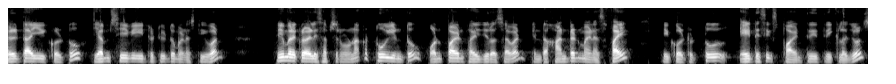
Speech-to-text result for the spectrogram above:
delta e equal to mcv into t2 minus t1 numerical value substitute பண்ணாக்க 2 into 1.507 into 100 minus 5 equal to 286.33 kilojoules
